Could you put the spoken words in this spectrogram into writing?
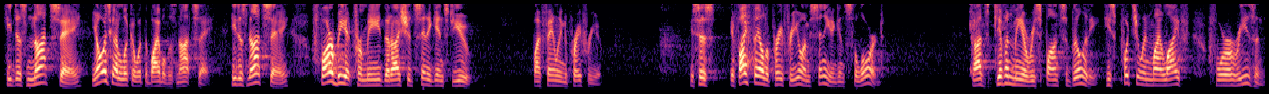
He does not say, you always got to look at what the Bible does not say. He does not say, Far be it from me that I should sin against you by failing to pray for you. He says, If I fail to pray for you, I'm sinning against the Lord. God's given me a responsibility. He's put you in my life for a reason,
